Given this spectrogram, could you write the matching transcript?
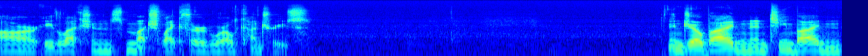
our elections much like third world countries. And Joe Biden and Team Biden,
